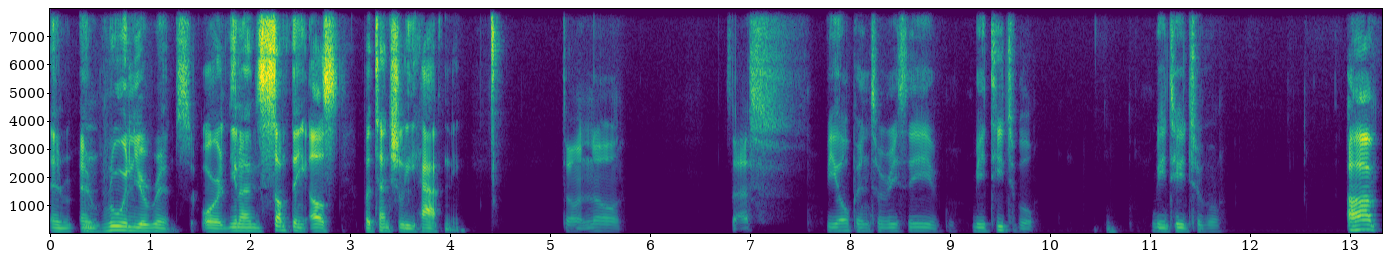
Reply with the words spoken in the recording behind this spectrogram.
and, and ruined your rims? Or you know, something else potentially happening. Don't know. That's be open to receive. Be teachable. Be teachable. Um,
